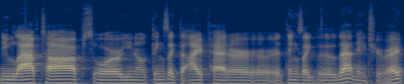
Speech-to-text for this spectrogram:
new laptops, or, you know, things like the iPad or, or things like the, that nature, right?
